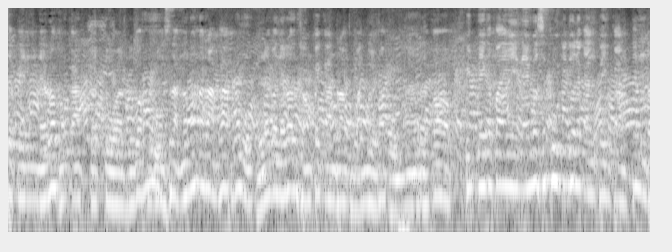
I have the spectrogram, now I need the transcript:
จะเป็นในรอบของการเปิดตัว หรือว่าพระวงสลับน้องๆนารามครับครับผมแล้วก็ในรอบที่สองเป็นการรำถวายมือครับผมแล้วก็ปิดเบรกกันไปในเมื่อสักครู่นี้ด้วยแล้วกันเป็นการเต้นร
